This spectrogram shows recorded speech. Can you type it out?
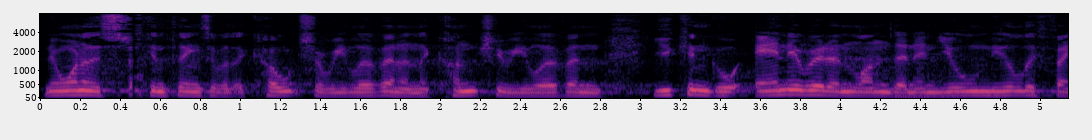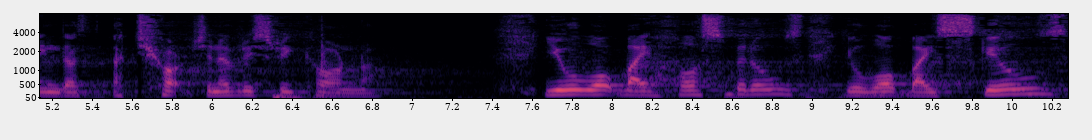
You know, one of the striking things about the culture we live in and the country we live in, you can go anywhere in London and you'll nearly find a, a church in every street corner. You'll walk by hospitals, you'll walk by schools,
